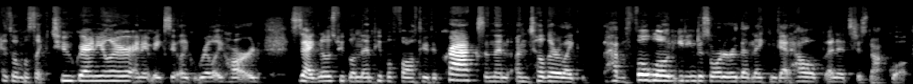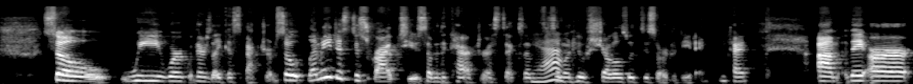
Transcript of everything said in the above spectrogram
it's almost like too granular and it makes it like really hard to diagnose people and then people fall through the cracks and then until they're like have a full-blown eating disorder then they can get help and it's just not cool. So we work there's like a spectrum. So let me just describe to you some of the characteristics of yeah. someone who struggles with disordered eating okay? Um, they are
